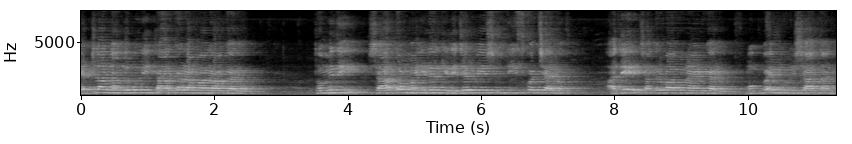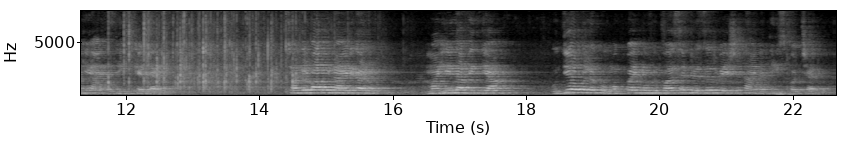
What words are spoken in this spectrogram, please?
ఎట్లా నందమూరి తారక రామారావు గారు? తొమ్మిది శాతం మహిళలకి రిజర్వేషన్ తీసుకొచ్చారు. అదే చంద్రబాబు నాయుడు గారు ముప్పై మూడు శాతానికి ఆయన తీసుకెళ్ళారు. చంద్రబాబు నాయుడు గారు మహిళా విద్య ఉద్యోగులకు ముప్పై మూడు పర్సెంట్ రిజర్వేషన్ ఆయన తీసుకొచ్చారు.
